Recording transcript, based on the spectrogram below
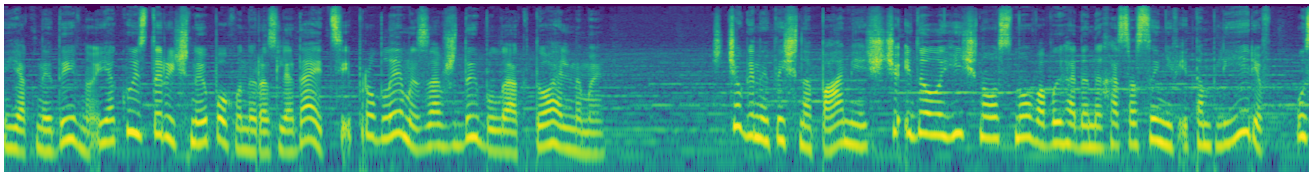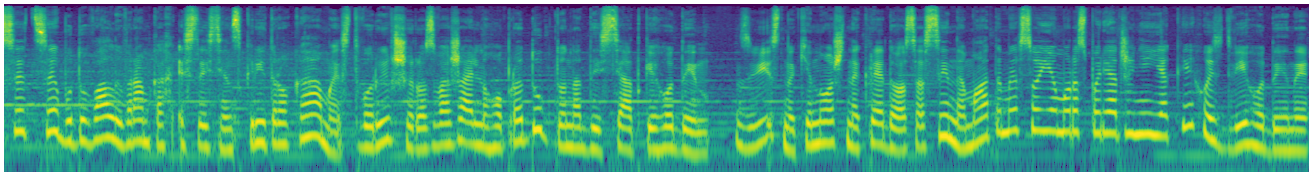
Як не дивно, яку історичну епоху не розглядають, ці проблеми завжди були актуальними. Що генетична пам'ять, що ідеологічна основа вигаданих асасинів і тамплієрів, усе це будували в рамках Assassin's Creed роками, створивши розважального продукту на десятки годин. Звісно, кіношне кредо асасина матиме в своєму розпорядженні якихось дві години.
